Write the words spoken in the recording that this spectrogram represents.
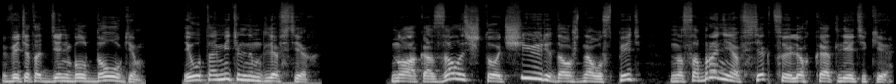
Ведь этот день был долгим и утомительным для всех. Но оказалось, что Чиури должна успеть на собрание в секцию легкой атлетики,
